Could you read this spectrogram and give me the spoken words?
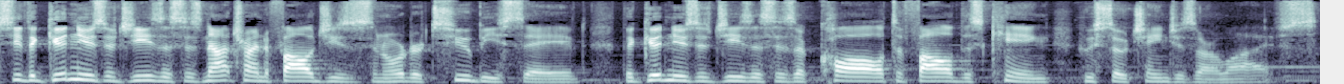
See, the good news of Jesus is not trying to follow Jesus in order to be saved. The good news of Jesus is a call to follow this King who so changes our lives.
